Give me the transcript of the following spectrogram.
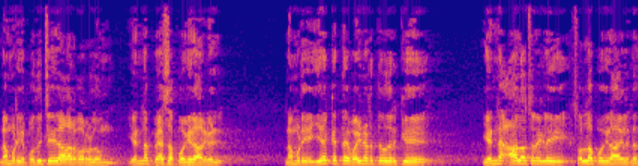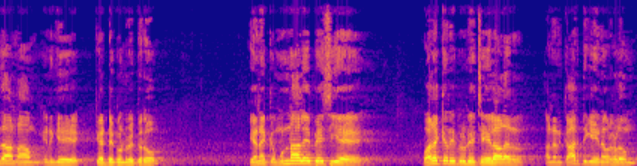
நம்முடைய பொதுச் செயலாளர் அவர்களும் என்ன பேசப் போகிறார்கள்? நம்முடைய இயக்கத்தை வழிநடத்துவதற்கு என்ன ஆலோசனைகளை சொல்லப் போகிறார்கள் என்றுதான் நாம் இங்கே கேட்டுக்கொண்டிருக்கிறோம் எனக்கு முன்னாலே பேசிய வழக்கறிஞருடைய செயலாளர் அண்ணன் கார்த்திகேயன் அவர்களும்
